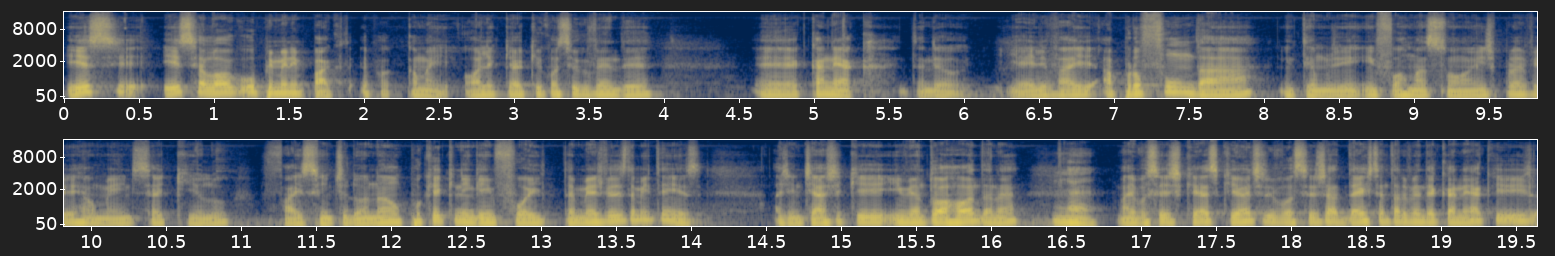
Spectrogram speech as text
esse, esse é logo o primeiro impacto. Epa, calma aí, olha que aqui consigo vender é, caneca, entendeu? E aí ele vai aprofundar em termos de informações para ver realmente se aquilo faz sentido ou não. Por que, que ninguém foi? Também às vezes também tem isso. A gente acha que inventou a roda, né? É. Mas você esquece que antes de você já 10 tentaram vender caneca e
